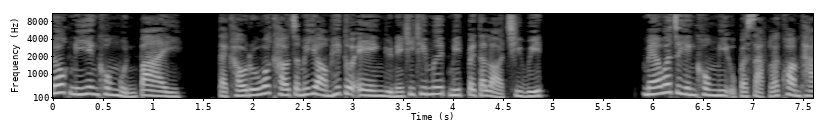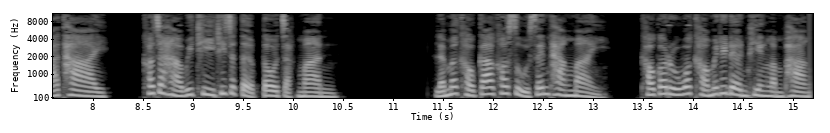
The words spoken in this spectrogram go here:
โลกนี้ยังคงหมุนไป แต่เขารู้ว่าเขาจะไม่ยอมให้ตัวเองอยู่ในที่ที่มืดมิดไปตลอดชีวิต แม้ว่าจะยังคงมีอุปสรรคและความท้าทาย เขาจะหาวิธีที่จะเติบโตจากมัน และเมื่อเขาก้าวเข้าสู่เส้นทางใหม่ เขาก็รู้ว่าเขาไม่ได้เดินเพียงลำพัง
